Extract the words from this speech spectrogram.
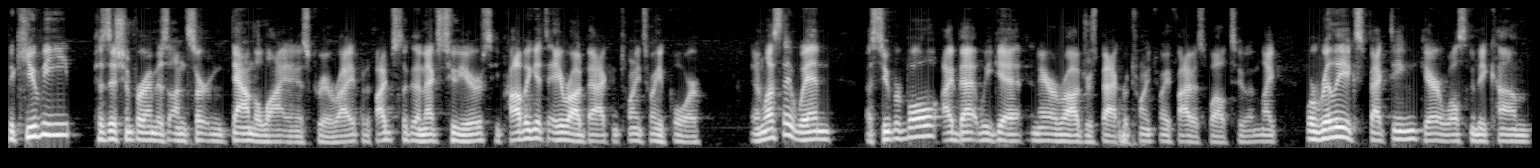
the QB position for him is uncertain down the line in his career, right? But if I just look at the next two years, he probably gets A Rod back in 2024. And unless they win a Super Bowl, I bet we get an Aaron Rodgers back for 2025 as well, too. And like we're really expecting Garrett Wilson to become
